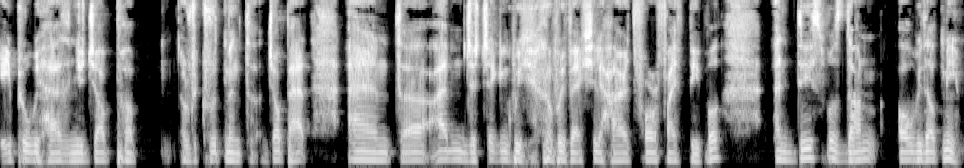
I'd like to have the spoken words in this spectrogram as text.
April, we had a new job uh, recruitment job ad, and uh, I'm just checking. We we've actually hired four or five people, and this was done all without me.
